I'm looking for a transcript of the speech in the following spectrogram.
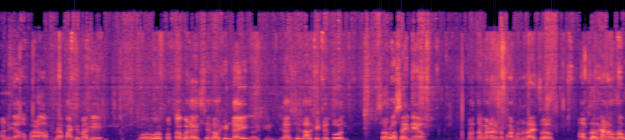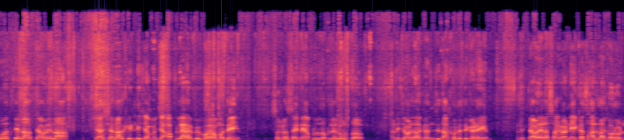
आणि आपण आपल्या पाठीमागे बरोबर प्रतापगड आहे शेलारखिंड आहे. त्या शेलारखिंडीतून सर्व सैन्य प्रतापगडाकडे पाठवलं जायचं. अफजल खानाचा वध केला त्यावेळेला. त्या शेलारखिंडीच्या म्हणजे आपल्या विभागामध्ये सगळं सैन्य आपलं लपलेलं होतं. आणि ज्यावेळेला गंजी दाखवले तिकडे आणि त्यावेळेला सगळ्यांनी एकच हल्ला करून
